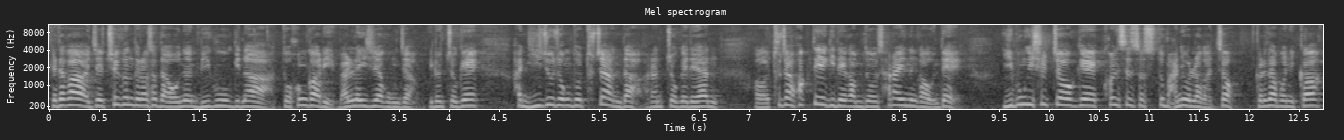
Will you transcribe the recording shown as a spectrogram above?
게다가 이제 최근 들어서 나오는 미국이나 또 헝가리, 말레이시아 공장 이런 쪽에 한 2조 정도 투자한다라는 쪽에 대한 어, 투자 확대의 기대감도 살아있는 가운데 2분기 실적의 컨센서스도 많이 올라갔죠. 그러다 보니까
